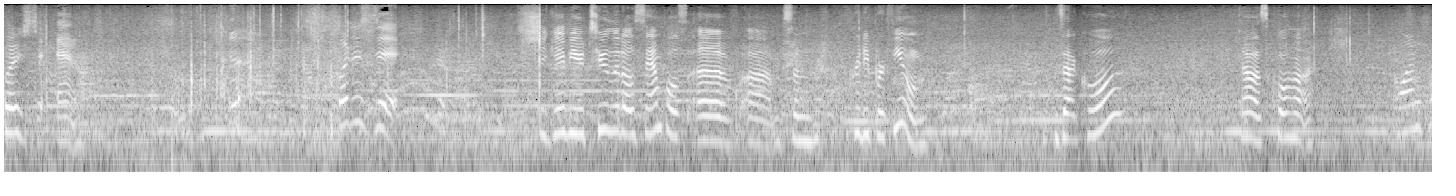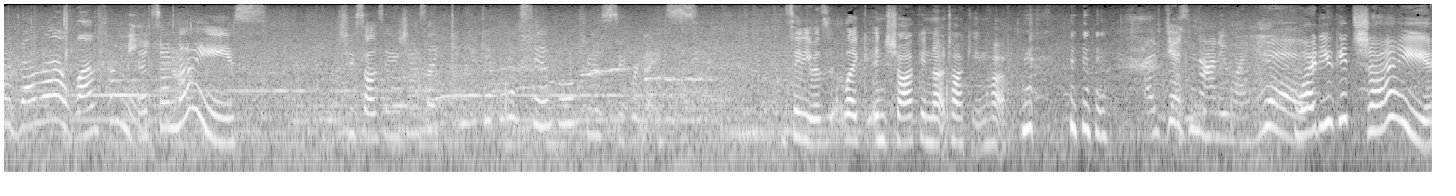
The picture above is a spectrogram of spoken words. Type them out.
Where's the end? What is it? She gave you two little samples of um, some pretty perfume. Is that cool? That was cool, huh? One for Bella, one for me. That's so nice. She saw Sadie, she was like, can I give her a sample? She was super nice. And Sadie was like in shock and not talking, huh? I'm just nodding my head. Why do you get shy?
